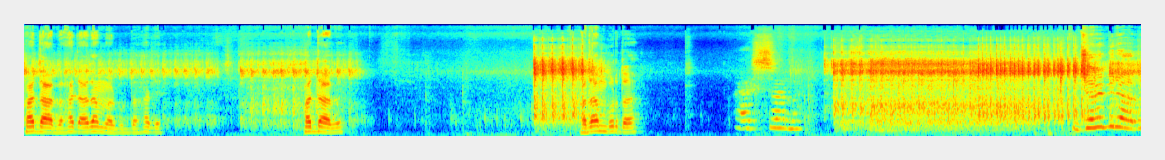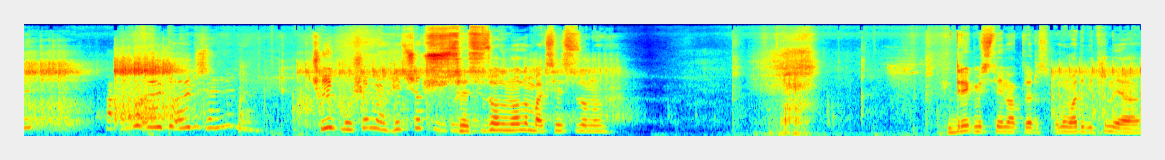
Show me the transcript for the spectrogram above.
Hadi abi hadi adam var burada hadi. Hadi abi. Adam burada. Ersiz verme. Canı bir abi. Ha, bu öldü öldü sen ne diyorsun? Çocuk boşama headshot vurdu. Sessiz olun oğlum bak sessiz olun. Direkt misteğini atlarız. Oğlum hadi bitirin ya.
